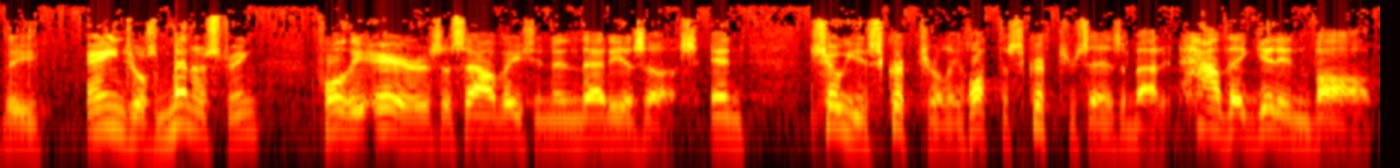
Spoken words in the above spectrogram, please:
the angels ministering for the heirs of salvation, and that is us. And show you scripturally what the scripture says about it, how they get involved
